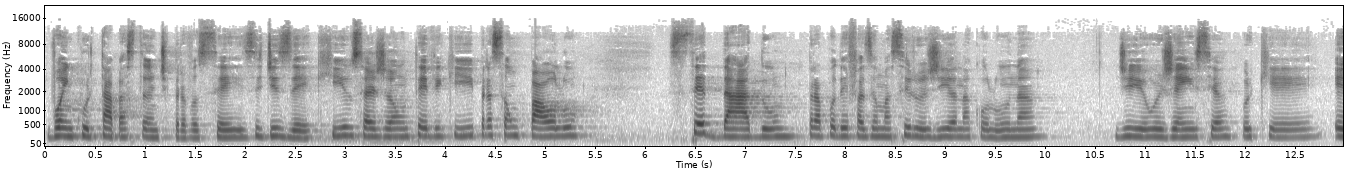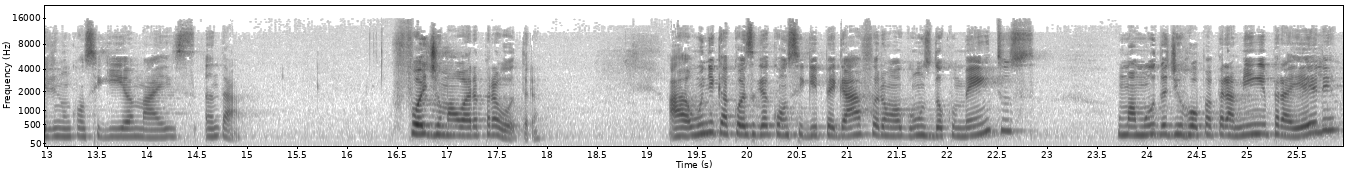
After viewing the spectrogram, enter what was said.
Vou encurtar bastante para vocês e dizer que o Serjão teve que ir para São Paulo sedado para poder fazer uma cirurgia na coluna de urgência, porque ele não conseguia mais andar. Foi de uma hora para outra. A única coisa que eu consegui pegar foram alguns documentos, uma muda de roupa para mim e para ele.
